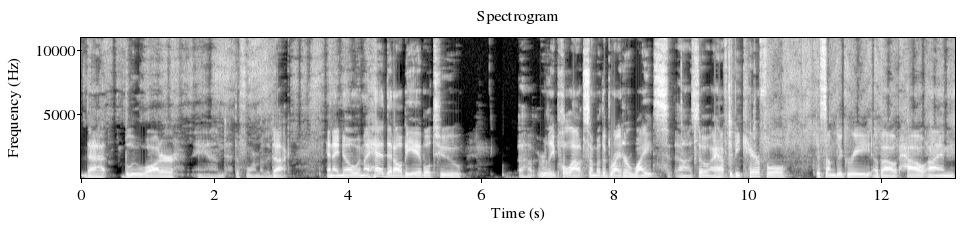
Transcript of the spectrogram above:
that blue water and the form of the duck. And I know in my head that I'll be able to uh, really pull out some of the brighter whites. Uh, so I have to be careful to some degree about how I'm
